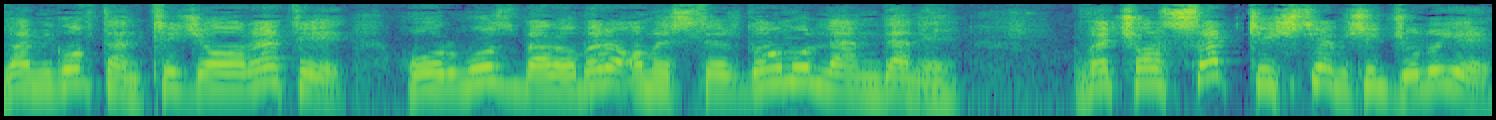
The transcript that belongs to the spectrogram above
و می‌گفتن تجارت هرمز برابر آمستردام و لندنه. و 400 کشتی همیشه جلوی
